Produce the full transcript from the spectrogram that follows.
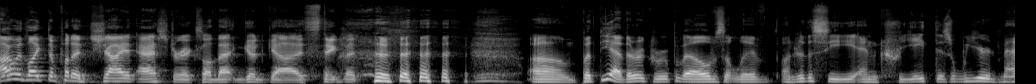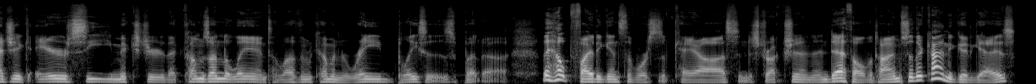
I would like to put a giant asterisk on that good guy statement. Um, but yeah, they're a group of elves that live under the sea and create this weird magic air sea mixture that comes onto land to allow them to come and raid places. But uh, they help fight against the forces of chaos and destruction and death all the time, so they're kind of good guys.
